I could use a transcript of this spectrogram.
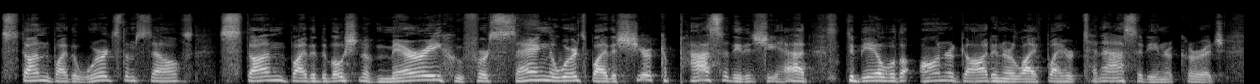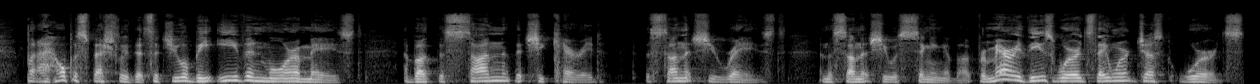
Stunned by the words themselves, stunned by the devotion of Mary, who first sang the words, by the sheer capacity that she had to be able to honor God in her life, by her tenacity and her courage. But I hope especially this, that you will be even more amazed about the son that she carried, the son that she raised, and the son that she was singing about. For Mary, these words, they weren't just words.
